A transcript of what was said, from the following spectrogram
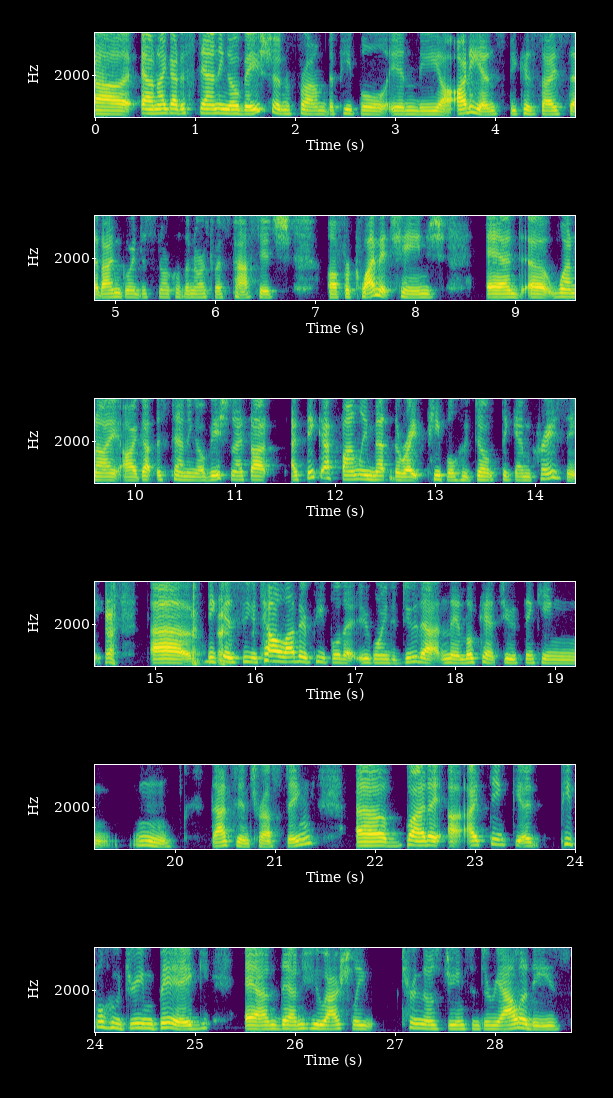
Uh, and I got a standing ovation from the people in the uh, audience because I said, I'm going to snorkel the Northwest Passage uh, for climate change. And when I, I got the standing ovation, I thought, I think I finally met the right people who don't think I'm crazy. uh, because you tell other people that you're going to do that, and they look at you thinking, hmm, that's interesting. Uh, but I, I think uh, people who dream big and then who actually turn those dreams into realities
